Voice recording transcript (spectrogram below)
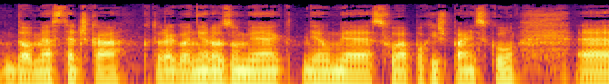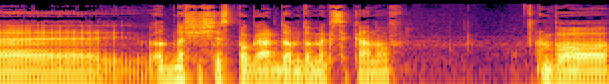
do miasteczka, którego nie rozumie, nie umie słowa po hiszpańsku, e, odnosi się z pogardą do Meksykanów bo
